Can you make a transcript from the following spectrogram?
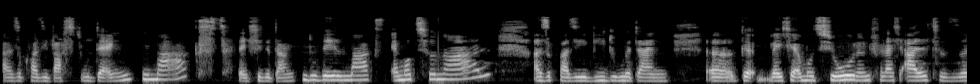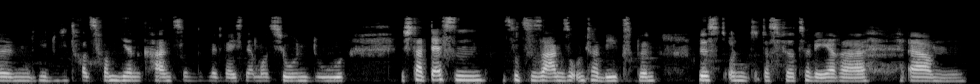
also quasi was du denken magst, welche Gedanken du wählen magst, emotional, also quasi wie du mit deinen, äh, welche Emotionen vielleicht alte sind, wie du die transformieren kannst und mit welchen Emotionen du stattdessen sozusagen so unterwegs bin, bist. Und das vierte wäre ähm,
